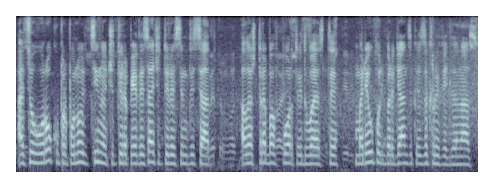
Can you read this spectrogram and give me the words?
А цього року пропонують ціну 4,50-4,70. Але ж треба в порт відвести. Маріуполь, Бердянськ закриті для нас.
